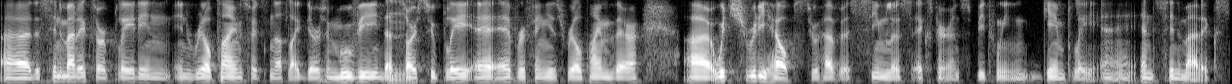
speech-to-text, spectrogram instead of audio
Uh, the cinematics are played in, in real time, so it's not like there's a movie that mm. starts to play. everything is real time there, uh, which really helps to have a seamless experience between gameplay and, and cinematics.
